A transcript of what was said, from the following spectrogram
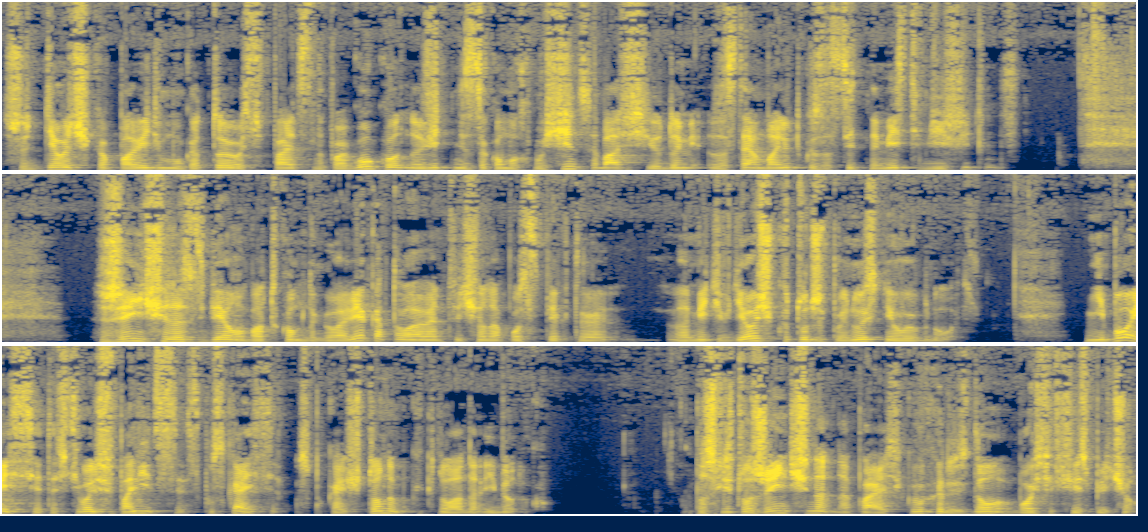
что девочка, по-видимому, готовилась отправиться на прогулку, но вид незнакомых мужчин, собравшись в ее доме, заставил малютку застыть на месте в нерешительности женщина с белым лотком на голове, которая отвечала на проспекта, заметив девочку, тут же принялась не улыбнулась. «Не бойся, это всего лишь полиция, спускайся!» – успокаивающим тоном крикнула она ребенку. После этого женщина направилась к выходу из дома, бросив через плечо.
